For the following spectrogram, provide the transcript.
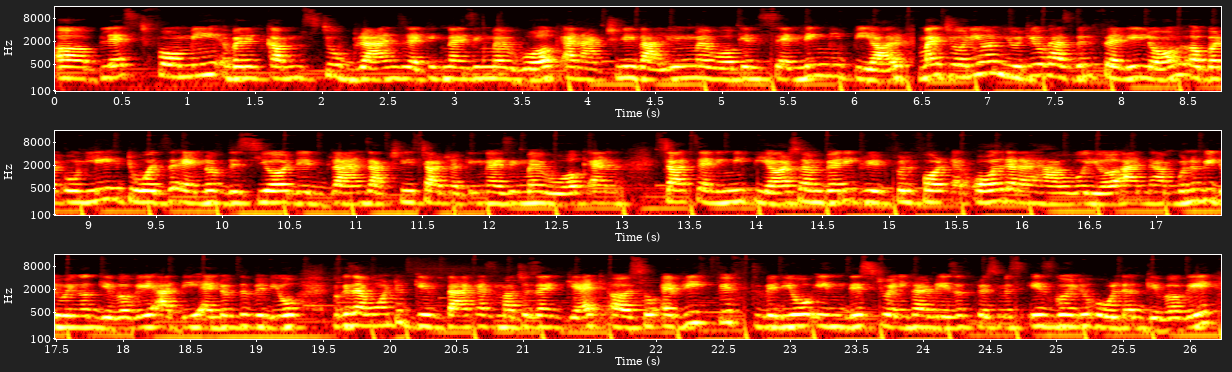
uh, blessed for me when it comes to brands recognizing my work and actually valuing my work and sending me PR. My journey on YouTube has been fairly long uh, but only towards the end of this year did brands actually start recognizing my work and start sending me PR. So I'm very grateful for all that I have over here and I'm going to be doing a giveaway at the end of the video because I want to give back as much as I get. Uh, so every fifth video in this 25 days of Christmas is going to hold a giveaway.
